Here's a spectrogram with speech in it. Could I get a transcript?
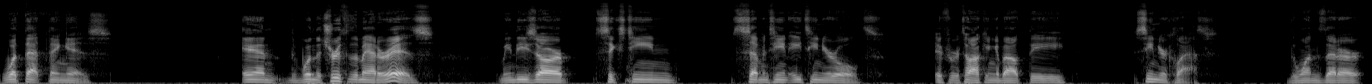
what that thing is. And when the truth of the matter is, I mean, these are 16, 17, 18 year olds. If we're talking about the senior class, the ones that are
